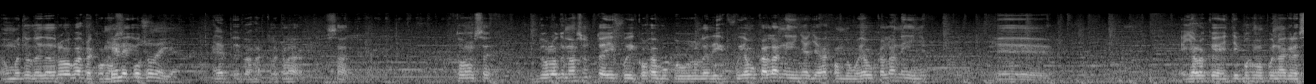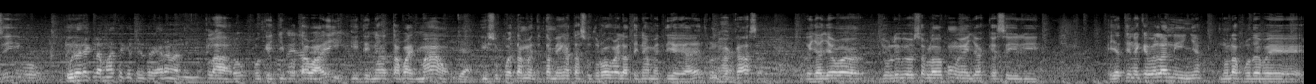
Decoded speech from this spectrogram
es un vendedor de droga reconocido. ¿Quién es el esposo de ella? Eh, claro, exacto. Entonces, yo lo que me asusté y fui, coger, le dije, fui a buscar a la niña, ya cuando voy a buscar a la niña, eh, ella lo que el tipo se me pone agresivo. ¿Tú le reclamaste que te entregaran a la niña? Claro, porque el tipo estaba ahí y tenía, estaba armado. Y supuestamente también hasta su droga la tenía metida ahí adentro en esa casa. Porque ella lleva, yo le había hablado con ella que si ella tiene que ver a la niña, no la puede ver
